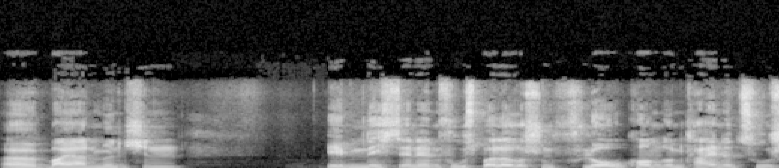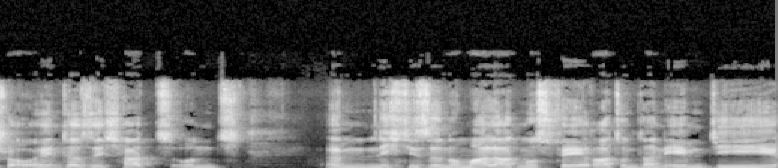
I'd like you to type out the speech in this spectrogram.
äh, Bayern München eben nicht in den fußballerischen Flow kommt und keine Zuschauer hinter sich hat und ähm, nicht diese normale Atmosphäre hat und dann eben die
